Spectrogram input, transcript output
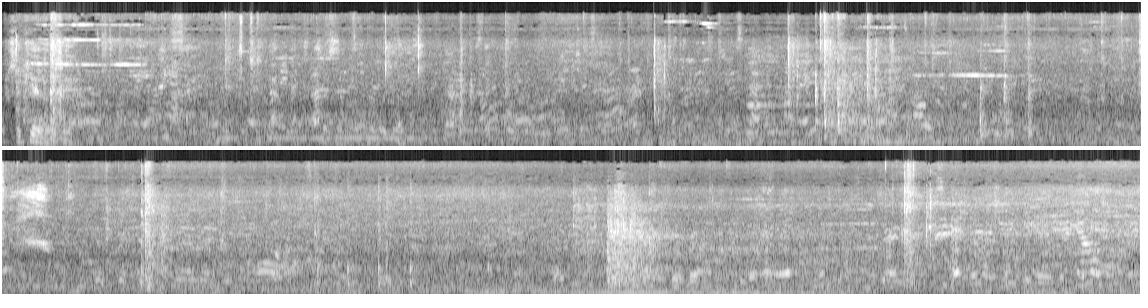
Isso aqui é assim. Thank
